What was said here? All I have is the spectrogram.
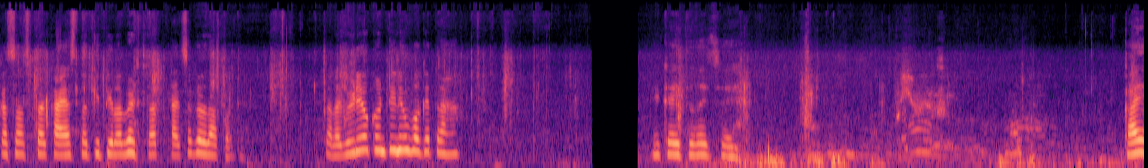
कसं असतं काय असतं कितीला भेटतात काय सगळं दाखवते. चला व्हिडिओ कंटिन्यू बघत राहा. हे काय इथं जायचं आहे काय?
